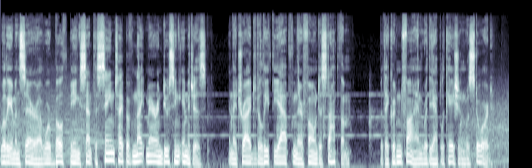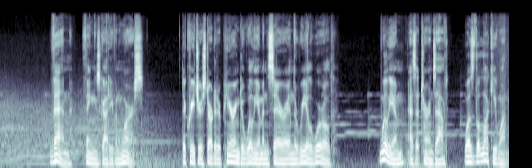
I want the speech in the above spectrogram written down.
William and Sarah were both being sent the same type of nightmare inducing images, and they tried to delete the app from their phone to stop them, but they couldn't find where the application was stored. Then, things got even worse. The creature started appearing to William and Sarah in the real world. William, as it turns out, was the lucky one,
